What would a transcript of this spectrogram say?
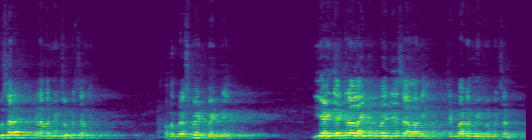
చూసారా? ఎక్కడన్నా మీరు చూపించండి. ఒక ప్రెస్ మీట్ పెట్టి ఈ ఐదు ఎకరాలు ఐడెంటిఫై చేశామని చెప్పాడో మీరు చూపించండి.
